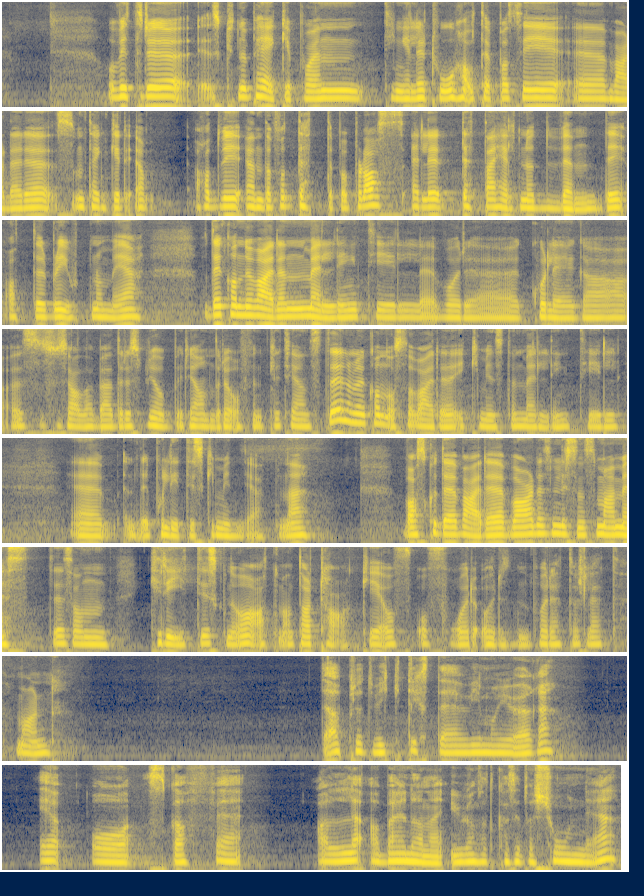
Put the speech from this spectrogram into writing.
Og hvis dere kunne peke på en ting eller to, holdt jeg på å si, hver dere, som tenker ja, hadde vi enda fått dette på plass, eller dette er helt nødvendig at det blir gjort noe med. Og det kan jo være en melding til våre kollega sosialarbeidere som jobber i andre offentlige tjenester, men det kan også være ikke minst en melding til eh, de politiske myndighetene. Hva skulle det være? Hva er det liksom som er mest eh, sånn, kritisk nå, at man tar tak i og, og får orden på, rett og slett? Maren? Det absolutt viktigste vi må gjøre, er å skaffe alle arbeiderne, uansett hva situasjonen det er,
